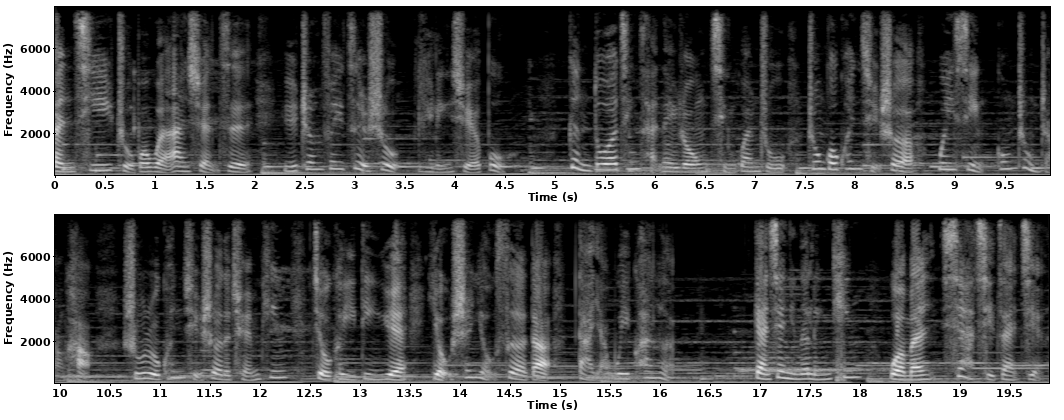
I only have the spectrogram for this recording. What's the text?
本期主播文案选自于珍飞自述玉林学部，更多精彩内容请关注中国昆曲社微信公众账号，输入昆曲社的全拼就可以订阅有声有色的大雅微刊了。感谢您的聆听，我们下期再见。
